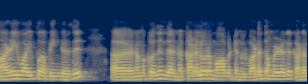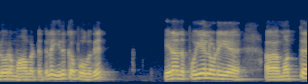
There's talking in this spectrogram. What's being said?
மழை வாய்ப்பு அப்படிங்கிறது நமக்கு வந்து இந்த கடலோர மாவட்டங்கள் வட தமிழக கடலோர மாவட்டத்தில் இருக்க போகுது. ஏன்னா அந்த புயலுடைய மொத்த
